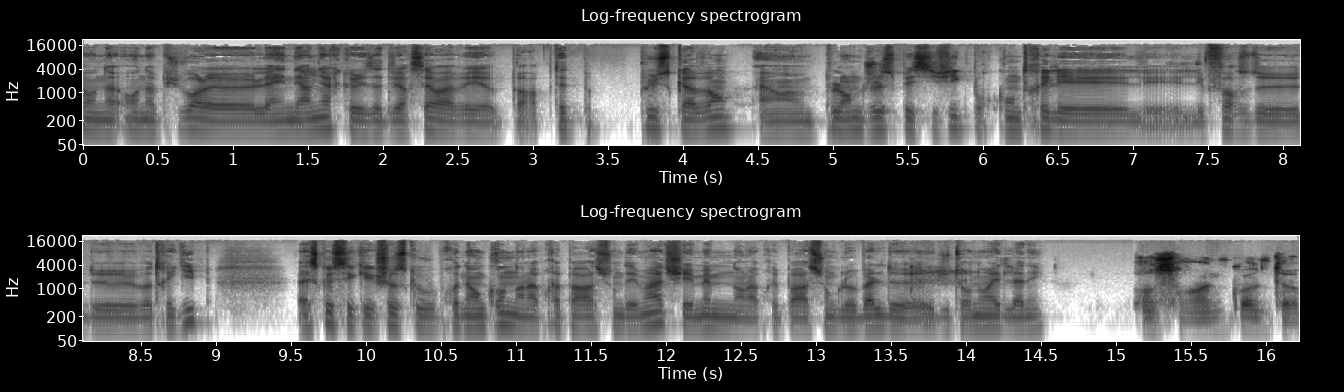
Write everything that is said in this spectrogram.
on, a, pu voir l'année dernière que les adversaires avaient euh, peut-être plus qu'avant un plan de jeu spécifique pour contrer les, forces de, votre équipe. Est-ce que c'est quelque chose que vous prenez en compte dans la préparation des matchs et même dans la préparation globale du tournoi et de l'année? On se rend compte euh,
